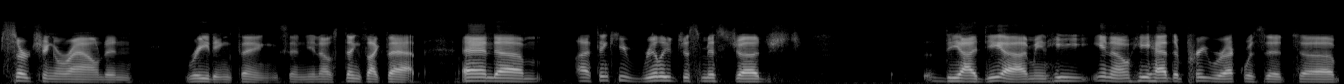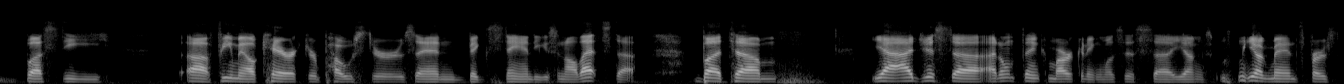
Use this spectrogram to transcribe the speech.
searching around and reading things and you know things like that. And um, I think he really just misjudged the idea. I mean, he you know he had the prerequisite uh, busty uh, female character posters and big standees and all that stuff. But um, yeah, I just uh, I don't think marketing was this uh, young young man's first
